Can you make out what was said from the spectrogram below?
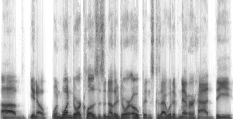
um, you know, when one door closes, another door opens because I would have never right. had the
